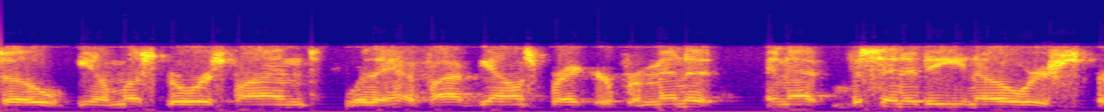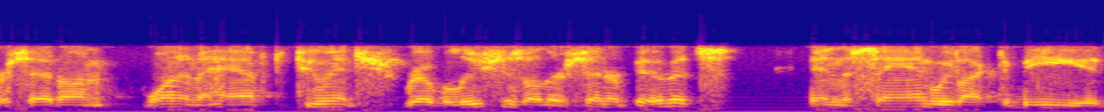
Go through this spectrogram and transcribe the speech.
So, you know, most growers find where they have five gallons per acre per minute in that vicinity, you know, are, are set on one and a half to two inch revolutions on their center pivots. In the sand, we like to be, it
